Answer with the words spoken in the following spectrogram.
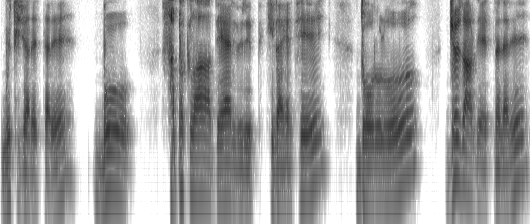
bu ticaretleri, bu sapıklığa değer verip hidayeti, doğruluğu göz ardı etmeleri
